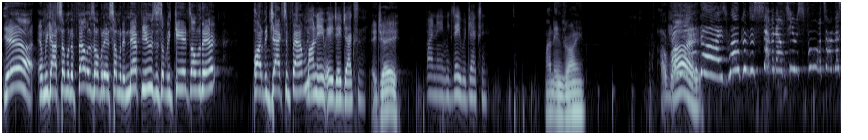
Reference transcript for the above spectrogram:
Yeah. And we got some of the fellas over there, some of the nephews and some of the kids over there. Part of the Jackson family. My name AJ Jackson. AJ. My name is Xavier Jackson. My name's Ryan. All Hello, right. guys. Welcome to 702 Sports on the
